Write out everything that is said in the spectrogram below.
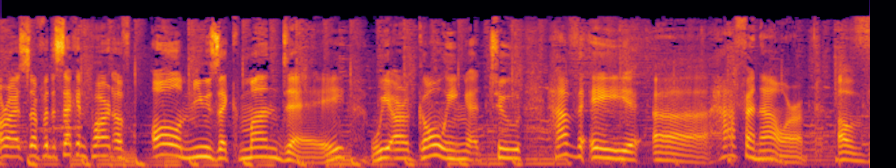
All right, so for the second part of All Music Monday, we are going to have a uh, half an hour of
